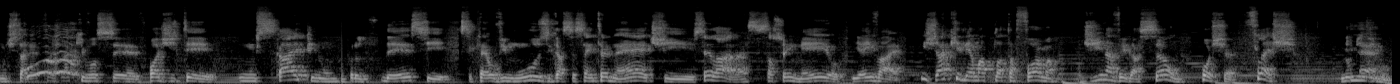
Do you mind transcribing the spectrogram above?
multitarefa, já que você pode ter um Skype num produto desse, você quer ouvir música, acessar a internet, sei lá, acessar seu e-mail, e aí vai. E já que ele é uma plataforma de navegação, poxa, Flash. No mínimo.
